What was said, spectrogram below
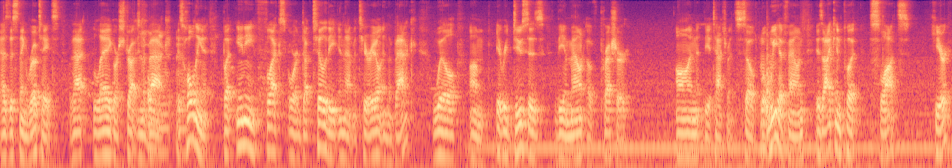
As this thing rotates, that leg or strut in the back it, is yeah. holding it, but any flex or ductility in that material in the back will um, it reduces the amount of pressure on the attachments. So what we have found is I can put slots here.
